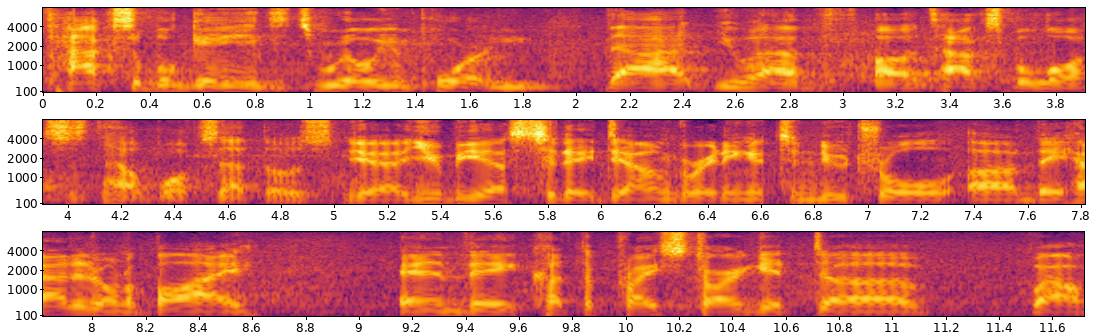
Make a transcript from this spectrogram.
taxable gains. It's really important that you have uh, taxable losses to help offset those. Yeah, UBS today downgrading it to neutral. Uh, they had it on a buy, and they cut the price target. Uh, wow,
